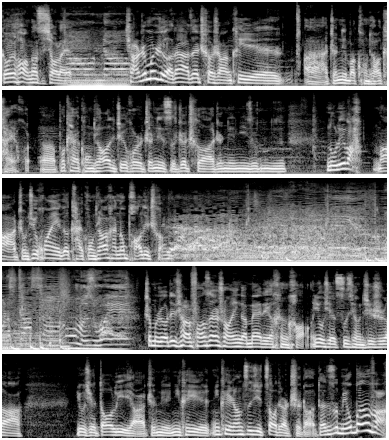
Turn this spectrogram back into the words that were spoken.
各位好，我是小雷。天这么热，大家在车上可以啊，真的把空调开一会儿啊，不开空调的这会儿真的是这车啊，真的你就你努力吧啊，争取换一个开空调还能跑的车。这么热的天，防晒霜应该卖的也很好。有些事情其实啊，有些道理呀、真的你可以你可以让自己早点知道，但是没有办法，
